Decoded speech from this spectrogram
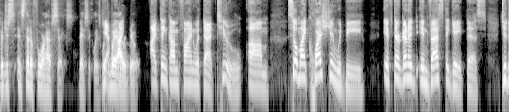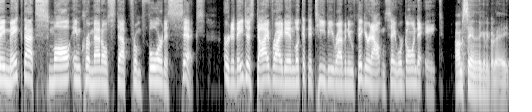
but just instead of four, have six. Basically, is Yeah, the way I, I- would do it. I think I'm fine with that too. Um, so my question would be if they're going to investigate this, do they make that small incremental step from four to six? Or do they just dive right in, look at the TV revenue, figure it out, and say, we're going to eight? I'm saying they're going to go to eight.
